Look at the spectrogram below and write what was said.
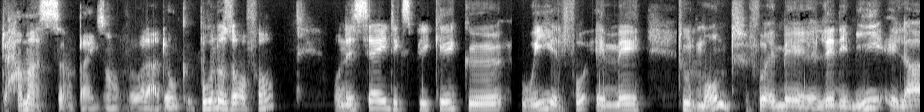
de Hamas, hein, par exemple. Voilà. Donc, pour nos enfants, on essaye d'expliquer que oui, il faut aimer tout le monde, il faut aimer l'ennemi, et là,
